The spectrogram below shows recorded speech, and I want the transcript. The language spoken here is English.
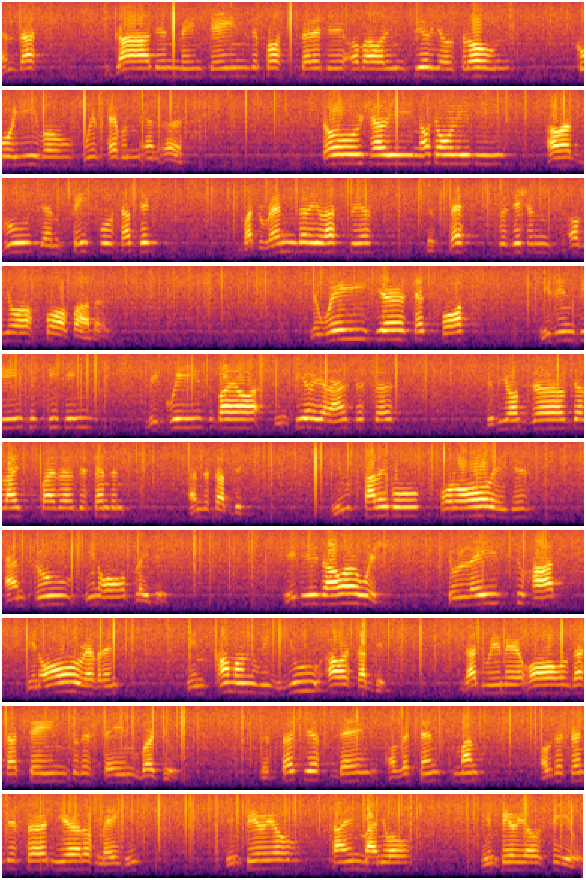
and thus guard and maintain the prosperity of our imperial throne, coeval with heaven and earth. So shall he not only be our good and faithful subjects, but render illustrious the best traditions of your forefathers. The way here set forth is indeed the teaching bequeathed by our imperial ancestors to be observed alike by their descendants and the subjects, infallible for all ages and true in all places. It is our wish to lay it to heart in all reverence, in common with you, our subjects, that we may all thus attain to the same virtue. The 30th day of the 10th month of the 23rd year of Meiji, Imperial Sign Manual, Imperial Seal.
